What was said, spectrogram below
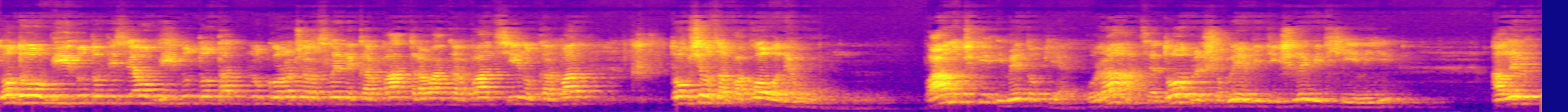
то до обіду, то після обіду, то так, ну, коротше, рослини Карпат, трава Карпат, сіно Карпат, то все запаковане у баночки і ми то п'ємо. Ура! Це добре, що ми відійшли від хімії. Але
